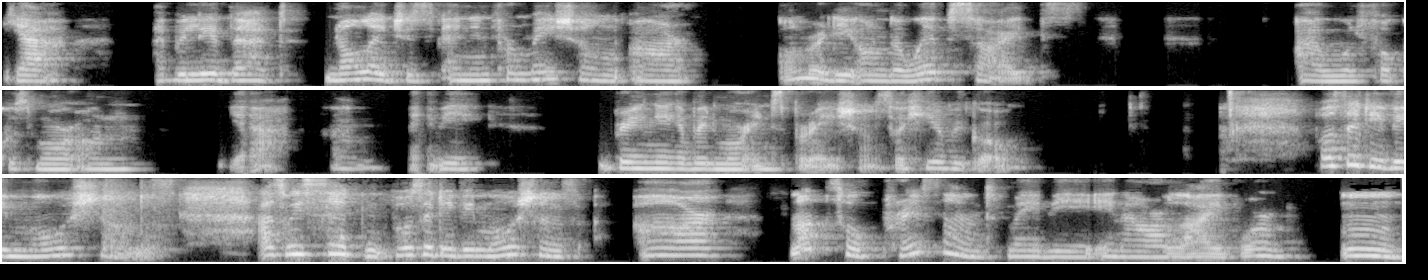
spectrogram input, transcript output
yeah, I believe that knowledge and information are already on the websites, I will focus more on, yeah, um, maybe bringing a bit more inspiration. So here we go. Positive emotions. As we said, positive emotions are not so present maybe in our life or mm,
